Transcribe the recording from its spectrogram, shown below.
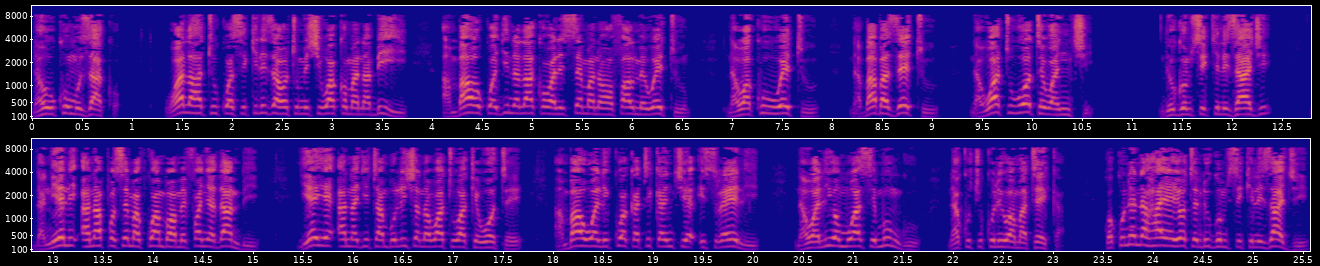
na hukumu zako wala hatukuwasikiliza watumishi wako manabii ambao kwa jina lako walisema na wafalme wetu na wakuu wetu na baba zetu na watu wote wa nchi ndugu msikilizaji danieli anaposema kwamba wamefanya dhambi yeye anajitambulisha na watu wake wote ambao walikuwa katika nchi ya israeli na waliomwasi mungu na kuchukuliwa mateka. Kwa kunena haya yote ndugu msikilizaji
